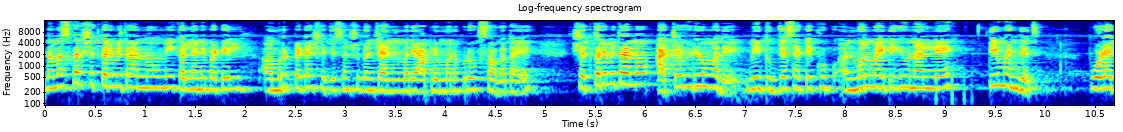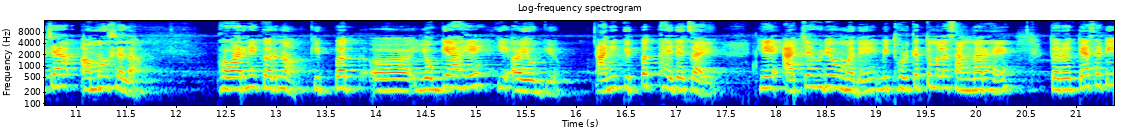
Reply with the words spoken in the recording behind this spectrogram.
नमस्कार शेतकरी मित्रांनो मी कल्याणी पाटील अमृत पेटन शेती संशोधन चॅनलमध्ये आपले मनपूर्वक स्वागत आहे. शेतकरी मित्रांनो आजच्या व्हिडिओमध्ये मी तुमच्यासाठी खूप अनमोल माहिती घेऊन आली आहे. ती म्हणजेच पोळ्याच्या अमावस्याला फवारणी करणं कितपत योग्य आहे की अयोग्य? आणि कितपत फायद्याचं आहे हे आजच्या व्हिडिओमध्ये मी थोडक्यात तुम्हाला सांगणार आहे. तर त्यासाठी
